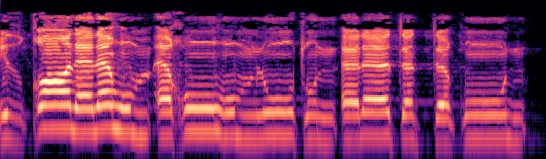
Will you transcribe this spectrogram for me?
إِذْ قَالَ لَهُمْ أَخُوهُمْ لُوطٌ أَلَا تَتَّقُونَ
